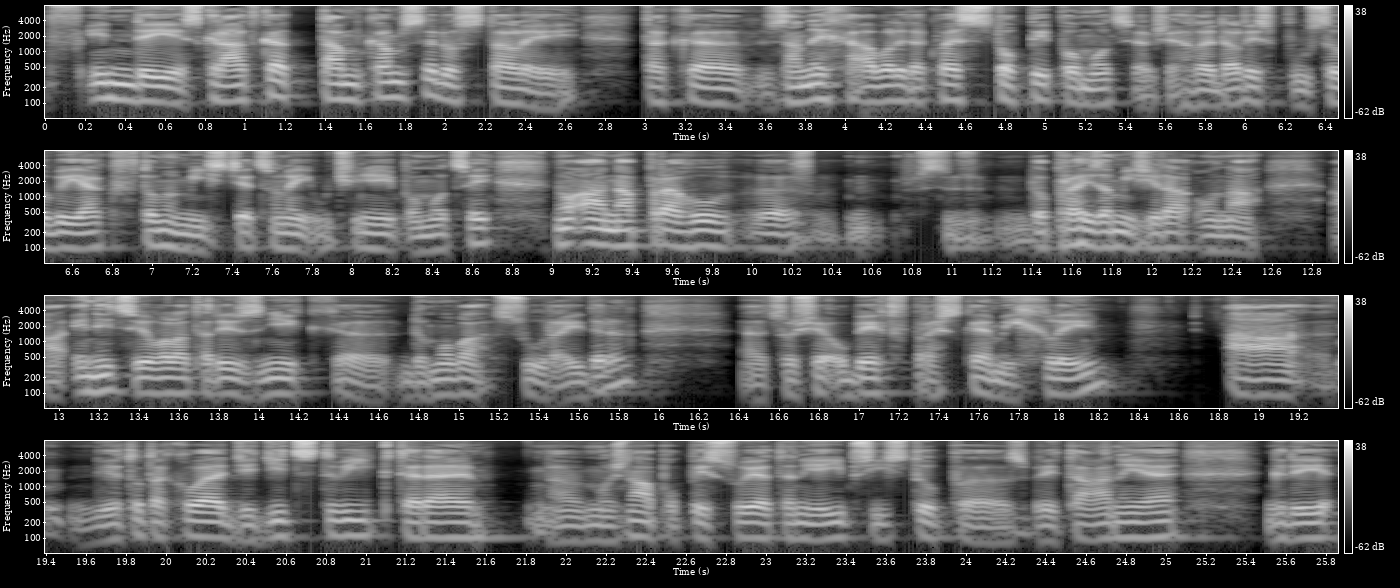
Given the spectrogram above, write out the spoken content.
v Indii, zkrátka tam, kam se dostali, tak eh, zanechávali takové stopy pomoci, takže hledali způsoby, jak v tom místě co nejúčinněji pomoci. No a na Prahu, eh, do Prahy zamířila ona a iniciovala tady vznik eh, domova Surajder, což je objekt v pražské Michli, a je to takové dědictví, které možná popisuje ten její přístup z Británie, kdy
